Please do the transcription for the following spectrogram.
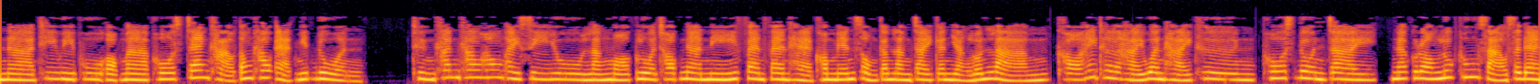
นนาทีวีพูออกมาโพสต์แจ้งข่าวต้องเข้าแอดมิดด่วน ถึงขั้นเข้าห้อง ICU หลังหมอกลัวช็อกงานนี้ แฟนๆ แห่คอมเมนต์ส่งกำลังใจกันอย่างล้นหลาม ขอให้เธอหายวันหายคืน โพสต์โดนใจ นักร้องลูกทุ่งสาวแสดง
